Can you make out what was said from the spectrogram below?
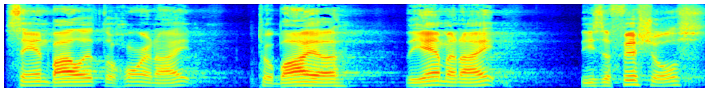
Sanballat the Horonite, Tobiah the Ammonite, these officials,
